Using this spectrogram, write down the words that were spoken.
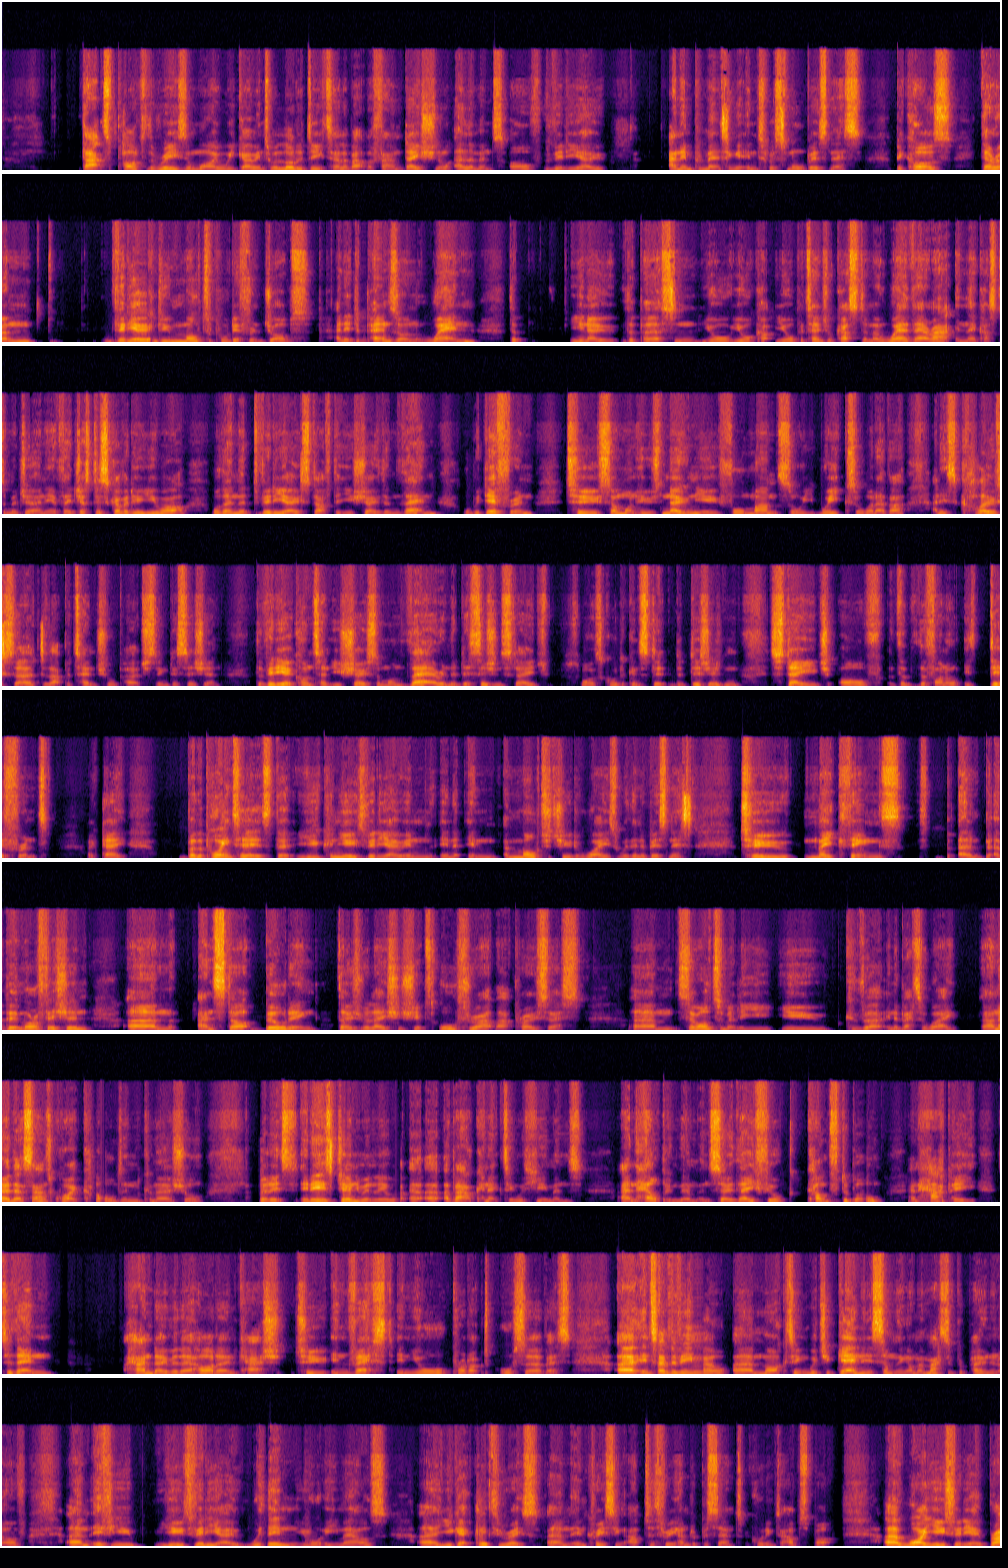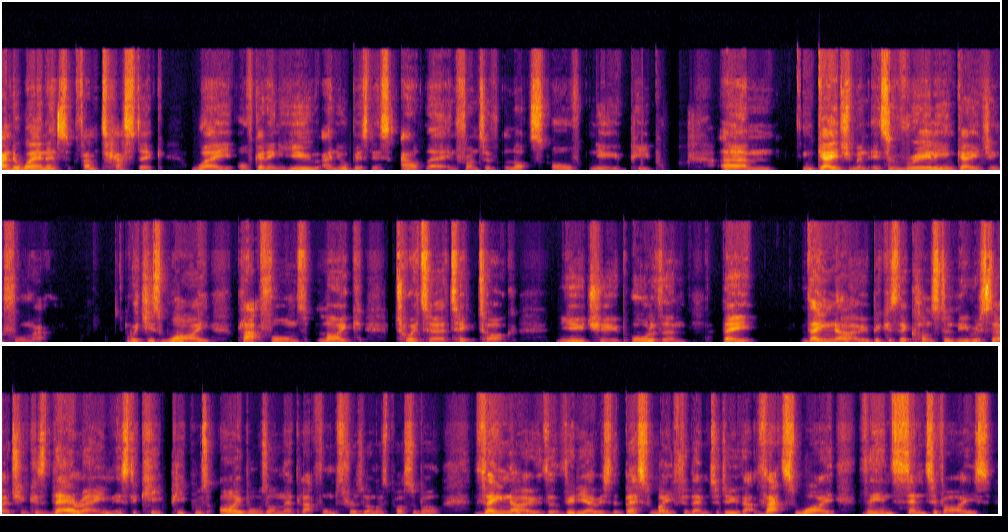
that's part of the reason why we go into a lot of detail about the foundational elements of video and implementing it into a small business because there are video can do multiple different jobs and it depends on when the you know the person your your your potential customer where they're at in their customer journey. If they just discovered who you are well then the video stuff that you show them then will be different to someone who's known you for months or weeks or whatever and is closer to that potential purchasing decision. The video content you show someone there in the decision stage what's called the, the decision stage of the, the funnel is different okay but the point is that you can use video in in in a multitude of ways within a business to make things a, a bit more efficient um, and start building those relationships all throughout that process. Um, so ultimately you, you convert in a better way. I know that sounds quite cold and commercial but it's it is genuinely a, a, about connecting with humans and helping them. And so they feel comfortable and happy to then hand over their hard earned cash to invest in your product or service. Uh, in terms of email uh, marketing, which again is something I'm a massive proponent of, um, if you use video within your emails, uh, you get click through rates um, increasing up to 300%, according to HubSpot. Uh, why use video? Brand awareness, fantastic way of getting you and your business out there in front of lots of new people. Um, engagement, it's a really engaging format which is why platforms like Twitter, TikTok, YouTube, all of them, they they know because they're constantly researching because their aim is to keep people's eyeballs on their platforms for as long as possible. They know that video is the best way for them to do that. That's why they incentivize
